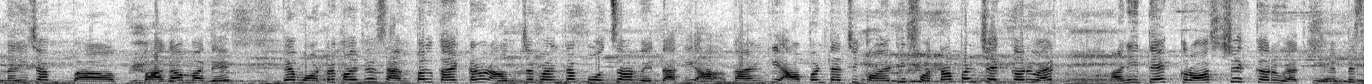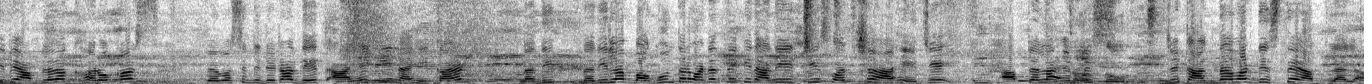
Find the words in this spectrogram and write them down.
नदीच्या भागामध्ये ते वॉटर क्वालिटीचे सॅम्पल कलेक्ट करून आमच्यापर्यंत पोचावे ताकी कारण की आपण त्याची क्वालिटी स्वतः पण चेक करूयात आणि ते क्रॉस चेक करूयात की एम पी सी बी आपल्याला खरोखर व्यवस्थित डेटा देत आहे की नाही? कारण नदी नदीला बघून तर वाटत नाही की नदी इतकी स्वच्छ आहे जे आपल्याला एम जे कागदावर दिसते आपल्याला.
